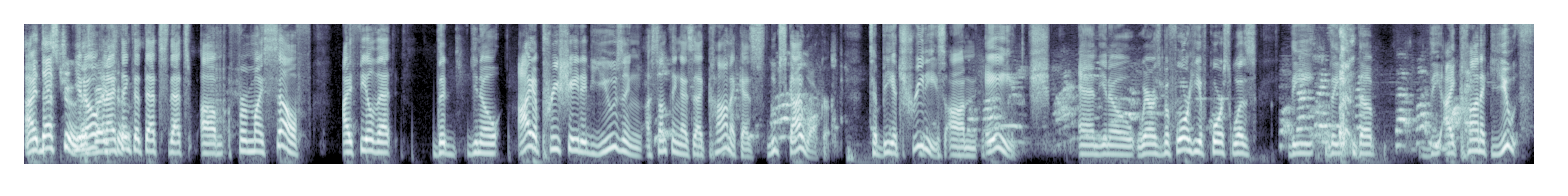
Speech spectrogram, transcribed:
I that's true. You That's know, and I true. think that that's that's um for myself. I feel that the you know I appreciated using a, something as iconic as Luke Skywalker to be a treatise on age, and you know, whereas before he of course was the the the the iconic youth.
